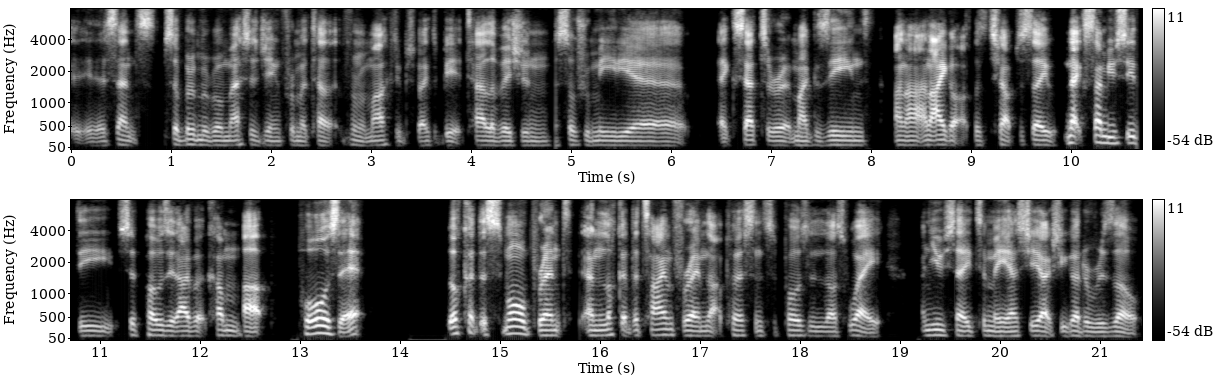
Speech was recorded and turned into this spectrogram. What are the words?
in a sense subliminal messaging from a tel- from a marketing perspective be it television social media etc magazines. And I, and I got the chap to say next time you see the supposed advert come up pause it look at the small print and look at the time frame that person supposedly lost weight and you say to me has she actually got a result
